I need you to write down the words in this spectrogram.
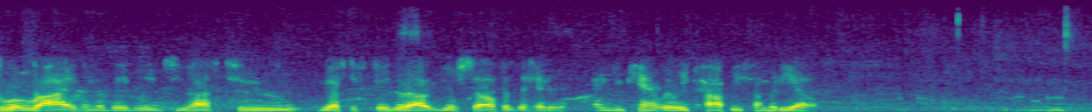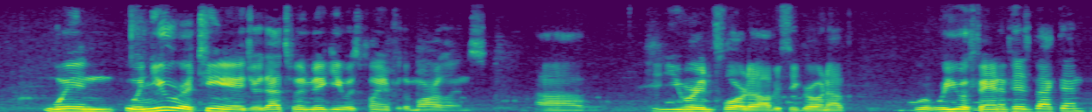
to arrive in the big leagues, you have to you have to figure out yourself as a hitter, and you can't really copy somebody else. When when you were a teenager, that's when Miggy was playing for the Marlins. Um, and you were in Florida, obviously, growing up. Were, were, you a fan of his back then?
